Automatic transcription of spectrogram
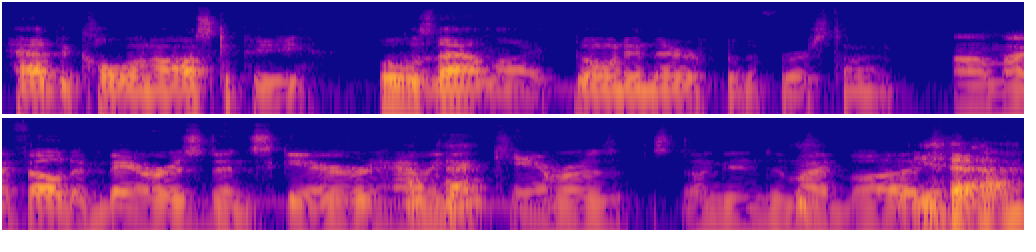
had the colonoscopy. What was that like going in there for the first time? Um, I felt embarrassed and scared having Okay. a camera stuck into my butt. Yeah.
